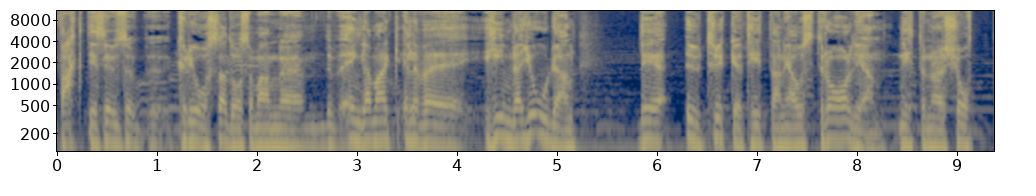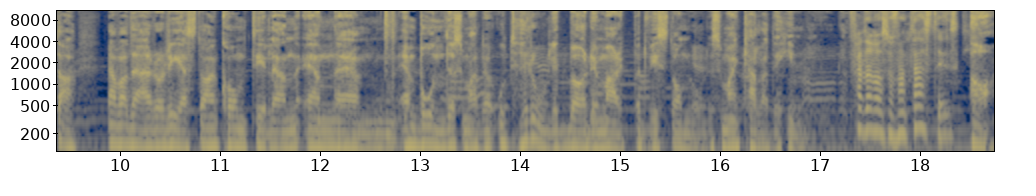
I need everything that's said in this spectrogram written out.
Faktiskt, det så, eh, kuriosa då som han, eh, Änglamark, eller eh, Himlajorden, det uttrycket hittade han i Australien 1928 när han var där och reste och han kom till en, en, en bonde som hade otroligt bördig mark på ett visst område som han kallade himlajorden. För att den var så fantastisk. Ja.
